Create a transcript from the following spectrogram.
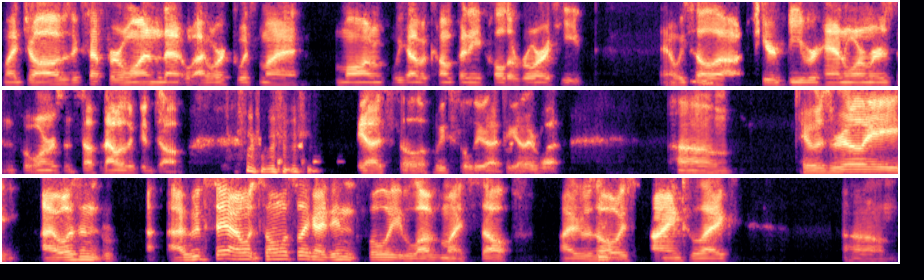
my jobs except for one that I worked with my mom. We have a company called Aurora Heat, and we sell uh, sheared beaver hand warmers and foot warmers and stuff. That was a good job yeah, I still we still do that together, but um it was really I wasn't I would say I it's almost like I didn't fully love myself. I was Hmm. always trying to like um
